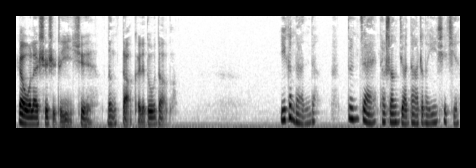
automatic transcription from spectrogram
让我来试试这阴穴能打开的多大吧。一个男的蹲在他双脚大张的阴穴前，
